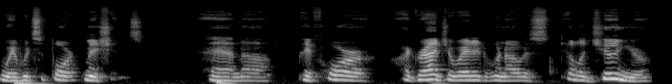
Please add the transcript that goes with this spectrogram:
we would support missions. And uh, before I graduated, when I was still a junior,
